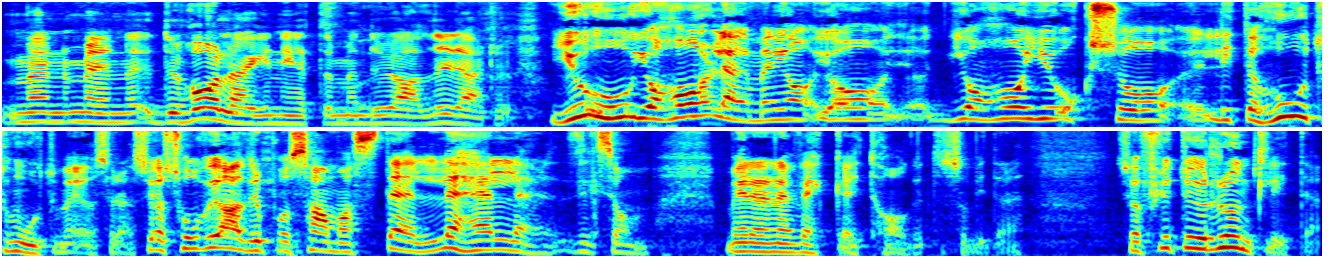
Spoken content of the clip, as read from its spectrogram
Men, men du har lägenheten men du är aldrig där typ? Jo, jag har lägenheten men jag, jag, jag har ju också lite hot mot mig och sådär. Så jag sover ju aldrig på samma ställe heller, liksom. Mer än en vecka i taget och så vidare. Så jag flyttar ju runt lite.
